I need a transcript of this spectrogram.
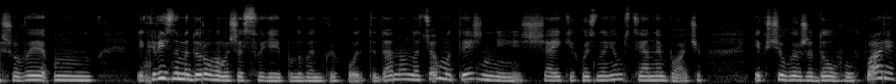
що ви м, як різними дорогами ще своєю половинкою ходите. Да? Ну, на цьому тижні ще якихось знайомств я не бачу. Якщо ви вже довго в парі,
